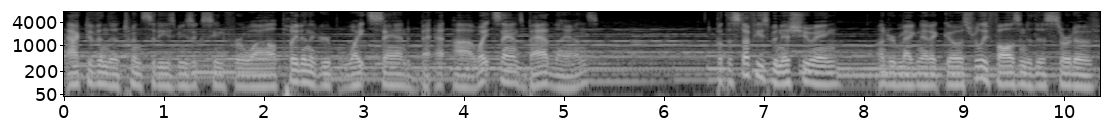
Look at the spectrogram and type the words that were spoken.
active in the Twin Cities music scene for a while, played in the group White, Sand, uh, White Sands Badlands. But the stuff he's been issuing under Magnetic Ghost really falls into this sort of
